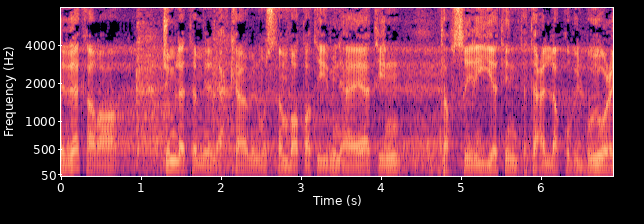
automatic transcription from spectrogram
ذكر جملة من الأحكام المستنبطة من آيات تفصيلية تتعلق بالبيوع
